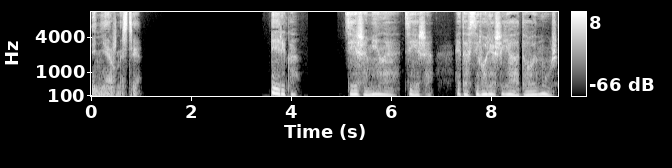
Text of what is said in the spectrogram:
и нежности. Эрика. Тише, милая, тише. Это всего лишь я, твой муж.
